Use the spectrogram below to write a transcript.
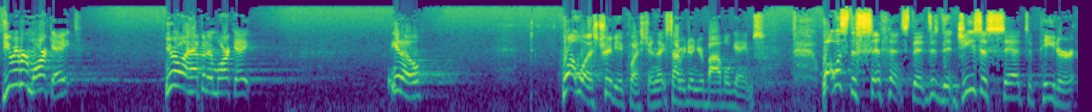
Do you remember Mark 8? You know what happened in Mark 8? You know, What was, trivia question, next time you're doing your Bible games, what was the sentence that, that Jesus said to Peter,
